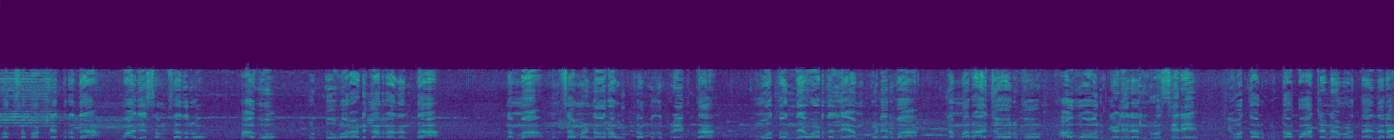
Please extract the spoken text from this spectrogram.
ಲೋಕಸಭಾ ಕ್ಷೇತ್ರದ ಮಾಜಿ ಸಂಸದರು ಹಾಗೂ ಹುಟ್ಟು ಹೋರಾಟಗಾರರಾದಂಥ ನಮ್ಮ ಮುನ್ಸಾಮಣ್ಣವರ ಹುಟ್ಟುಹಬ್ಬದ ಪ್ರಯುಕ್ತ ಮೂವತ್ತೊಂದನೇ ವಾರ್ಡದಲ್ಲಿ ಹಮ್ಮಿಕೊಂಡಿರುವ ನಮ್ಮ ರಾಜು ಅವ್ರಿಗೂ ಹಾಗೂ ಅವ್ರ ಗೆಳೆಯರೆಲ್ಲರೂ ಸೇರಿ ಇವತ್ತು ಅವ್ರ ಹುಟ್ಟುಹಬ್ಬ ಆಚರಣೆ ಮಾಡ್ತಾ ಇದ್ದಾರೆ.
